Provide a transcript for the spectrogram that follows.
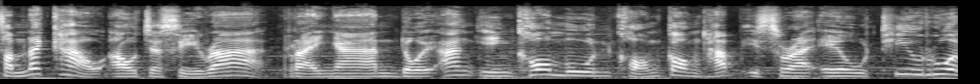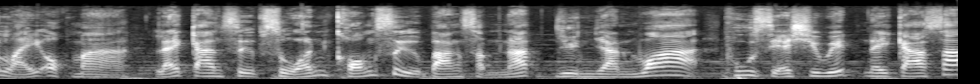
สำนักข่าวอัลจซีรารายงานโดยอ้างอิงข้อมูลของกองทัพอิสราเอลที่รั่วไหลออกมา และการสืบสวนของสื่อบางสำนักยืนยันว่าผู้เสียชีวิตในกาซา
